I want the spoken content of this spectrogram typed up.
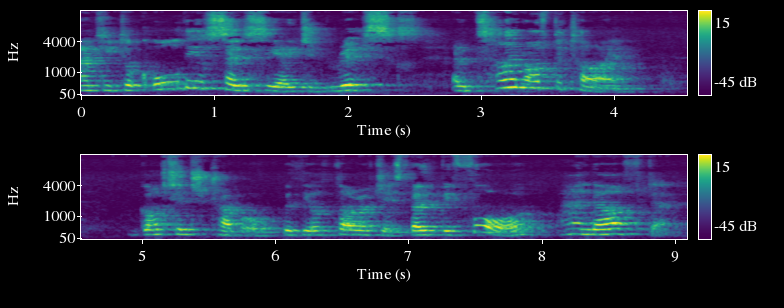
and he took all the associated risks and time after time got into trouble with the authorities both before and after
